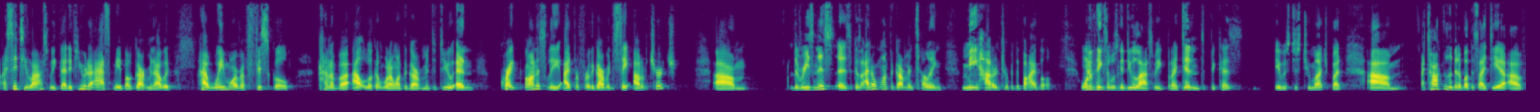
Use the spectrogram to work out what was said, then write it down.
I said to you last week that if you were to ask me about government, I would have way more of a fiscal kind of outlook on what I want the government to do. And quite honestly, I'd prefer the government to stay out of church um, the reason is, is because I don't want the government telling me how to interpret the Bible. One of the things I was going to do last week, but I didn't because it was just too much. But um, I talked a little bit about this idea of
